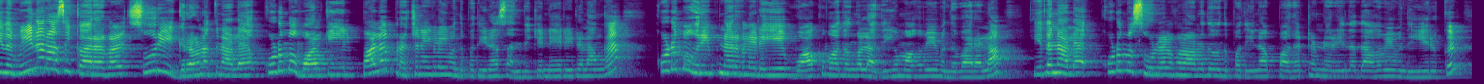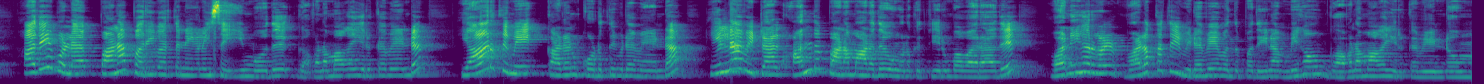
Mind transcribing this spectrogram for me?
இந்த மீனராசிக்காரர்கள் சூரிய கிரகணத்தினால குடும்ப வாழ்க்கையில் பல பிரச்சனைகளையும் வந்து பார்த்தீங்கன்னா சந்திக்க நேரிடலாங்க. குடும்ப உறுப்பினர்களிடையே வாக்குவாதங்கள் அதிகமாகவே வந்து வரலாம். இதனால் குடும்ப சூழல்களானது வந்து பார்த்தீங்கன்னா பதற்றம் நிறைந்ததாகவே வந்து இருக்குது அதே போல பண பரிவர்த்தனைகளை செய்யும் போது கவனமாக இருக்க வேண்டும். யாருக்குமே கடன் கொடுத்து விட வேண்டாம். இல்லாவிட்டால் அந்த பணமானது உங்களுக்கு திரும்ப வராது. வணிகர்கள் வழக்கத்தை விடவே வந்து பார்த்தீங்கன்னா மிகவும் கவனமாக இருக்க வேண்டும்.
